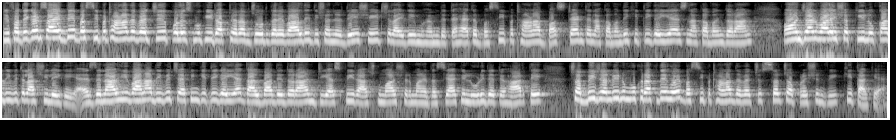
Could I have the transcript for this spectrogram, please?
ਜੀ, ਫਤਿਹਗੜ੍ਹ ਸਾਹਿਬ ਦੇ ਬੱਸੀ ਪਠਾਣਾ ਦੇ ਵਿੱਚ ਪੁਲਿਸ ਮੁਖੀ ਡਾਕਟਰ ਅਵਜੋਤ ਗਰੇਵਾਲ ਦੇ ਦਿਸ਼ਾ ਨਿਰਦੇਸ਼ ਹੇਠ ਚਲਾਈ ਗਈ ਮੁਹਿੰਮ ਦੇ ਤਹਿਤ ਬੱਸੀ ਪਠਾਣਾ ਬੱਸ ਸਟੈਂਡ ਤੇ ਨਾਕਾਬੰਦੀ ਕੀਤੀ ਗਈ ਹੈ। ਇਸ ਨਾਕਾਬੰਦੀ ਦੌਰਾਨ ਆਉਣ ਜਾਣ ਵਾਲੇ ਸ਼ੱਕੀ ਲੋਕਾਂ ਦੀ ਵੀ ਤਲਾਸ਼ੀ ਲਈ ਗਈ ਹੈ। ਇਸ ਦੇ ਨਾਲ ਹੀ ਵਾਹਨਾਂ ਦੀ ਵੀ ਚੈਕਿੰਗ ਕੀਤੀ ਗਈ ਹੈ। ਗੱਲਬਾਤ ਦੇ ਦੌਰਾਨ ਡੀਐਸਪੀ ਰਾਜਕੁਮਾਰ ਸ਼ਰਮਾ ਨੇ ਦੱਸਿਆ ਕਿ ਲੋਹੜੀ ਦੇ ਤਿਉਹਾਰ ਤੇ 26 ਜਨਵਰੀ ਨੂੰ ਮੁੱਖ ਰੱਖਦੇ ਹੋਏ ਬੱਸੀ ਪਠਾਣਾ ਦੇ ਵਿੱਚ ਸਰਚ ਆਪਰੇਸ਼ਨ ਵੀ ਕੀਤਾ ਗਿਆ ਹੈ।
